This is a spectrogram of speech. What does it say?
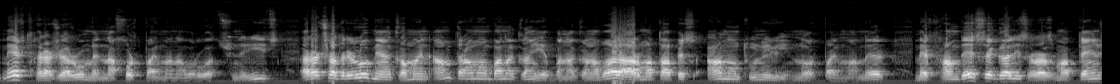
Մերթ հրաժարվում է նախորդ պայմանավորվածություններից, առաջադրելով միանգամայն անտրամաբանական եւ բնականաբար արմատապես անընդունելի նոր պայմաններ, մերթ հանդես է գալիս ռազմատենչ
